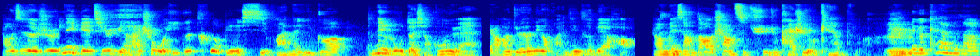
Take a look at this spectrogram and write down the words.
然后我记得是那边其实原来是我一个特别喜欢的一个内陆的小公园，然后觉得那个环境特别好，然后没想到上次去就开始有 camp 了。嗯那个 camp 呢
